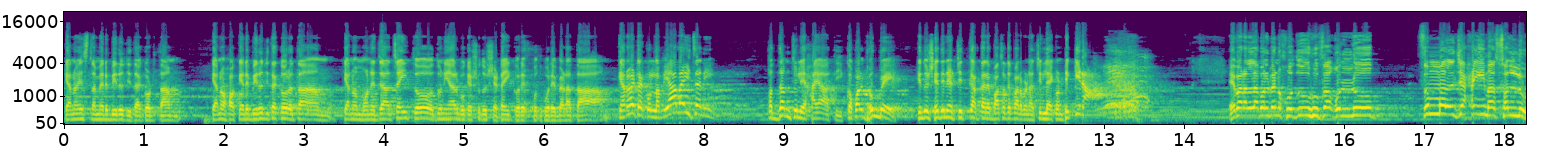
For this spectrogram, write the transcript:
কেন ইসলামের বিরোধিতা করতাম? কেন হকের বিরোধিতা করতাম? কেন মনে যা চাইতো দুনিয়ার বুকে শুধু সেটাই করে করে বেড়াতাম? কেন এটা করলাম? ইয়ালাই জানি কদ্দাম তুলি হায়াতি, কপাল ঢুকবে, কিন্তু সেদিনের চিৎকার তারে বাঁচাতে পারবে না চিল্লা এখন ঠিক কিনা? এবার আল্লাহ বলবেন খুদু হুফা গুল্লু সুম্মাল জাহিমা সল্লু।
